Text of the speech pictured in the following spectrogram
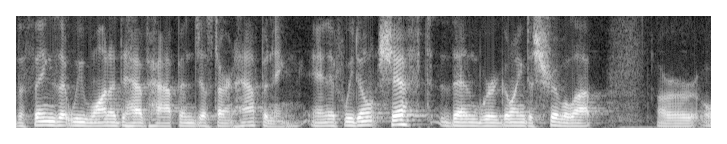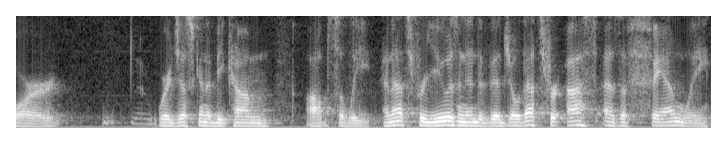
the things that we wanted to have happen just aren't happening. And if we don't shift, then we're going to shrivel up or, or we're just going to become obsolete. And that's for you as an individual, that's for us as a family,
